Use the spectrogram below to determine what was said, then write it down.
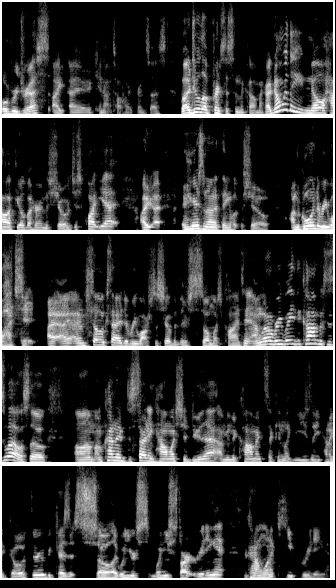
overdressed?" I I cannot talk like Princess, but I do love Princess in the comic. I don't really know how I feel about her in the show just quite yet. I, I here's another thing about the show. I'm going to rewatch it. I, I am so excited to rewatch the show, but there's so much content. I'm to reread the comics as well. So Um, I'm kind of deciding how much to do that. I mean, the comics I can like easily kind of go through because it's so like when you're when you start reading it, you kind of want to keep reading it.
